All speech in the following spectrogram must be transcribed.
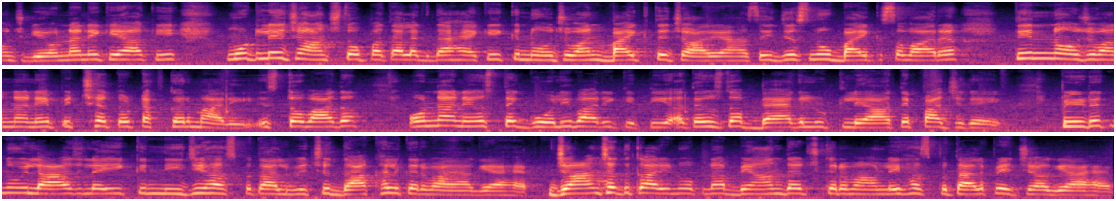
ਪਹੁੰਚ ਗਏ। ਉਹਨਾਂ ਨੇ ਕਿਹਾ ਕਿ ਮੁੱਢਲੀ ਜਾਂਚ ਤੋਂ ਪਤਾ ਲੱਗਦਾ ਹੈ ਕਿ ਇੱਕ ਨੌਜਵਾਨ ਬਾਈਕ ਤੇ ਜਾ ਰਿਹਾ ਸੀ, ਜਿਸ ਨੂੰ ਬਾਈਕ ਸਵਾਰ ਤਿੰਨ ਨੌਜਵਾਨਾਂ ਨੇ ਪਿੱਛੇ ਤੋਂ ਟੱਕਰ ਮਾਰੀ। ਇਸ ਤੋਂ ਬਾਅਦ ਉਹਨਾਂ ਨੇ ਉਸ ਤੇ ਗੋਲੀਬਾਰੀ ਕੀਤੀ ਅਤੇ ਉਸ ਦਾ ਬੈਗ ਲੁੱਟ ਲਿਆ ਤੇ ਭੱਜ ਗਏ। ਪੀੜਤ ਨੂੰ ਇਲਾਜ ਲਈ ਇੱਕ ਨਿੱਜੀ ਹਸਪਤਾਲ ਵਿੱਚ ਦਾਖਲ ਕਰਵਾਇਆ ਗਿਆ ਹੈ। ਜਾਂਚ ਅਧਿਕਾਰੀ ਨੂੰ ਆਪਣਾ ਬਿਆਨ ਦਰਜ ਕਰਵਾਉਣ ਲਈ ਹਸਪਤਾਲ ਭੇਜਿਆ ਗਿਆ ਹੈ।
